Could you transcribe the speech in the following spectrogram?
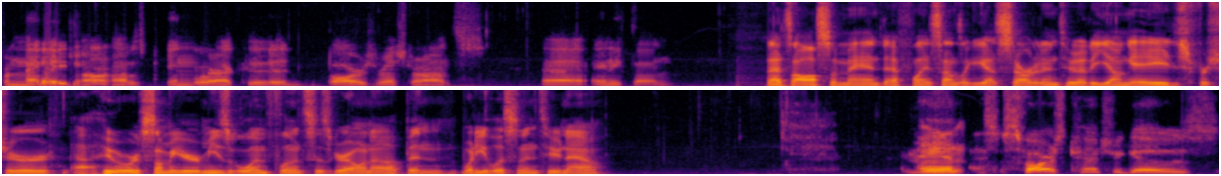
from that age on, I was playing where I could, bars, restaurants, uh, anything. That's awesome, man. Definitely sounds like you got started into it at a young age for sure. Uh, who were some of your musical influences growing up, and what are you listening to now? Man, as far as country goes,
